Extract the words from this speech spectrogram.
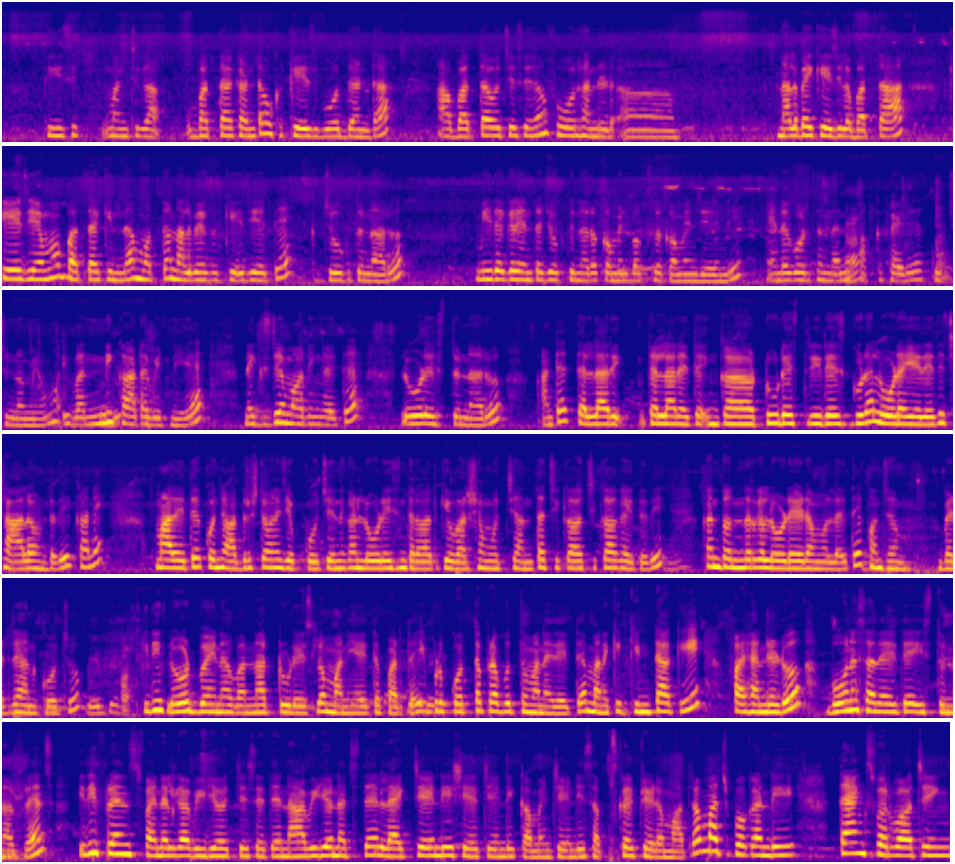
తీసి మంచిగా బత్తా కంట ఒక కేజీ పోద్దంట. ఆ బత్తా వచ్చేసేమో ఫోర్ హండ్రెడ్ నలభై కేజీల బత్తా. కేజీ ఏమో బత్తా కింద మొత్తం నలభై ఒక కేజీ అయితే జోకుతున్నారు. మీ దగ్గర ఎంత జోకుతున్నారో కామెంట్ బాక్స్లో కామెంట్ చేయండి. ఎండ కొడుతుందని పక్క సైడే కూర్చున్నాం మేము. ఇవన్నీ కాటా పెట్టినాయే. నెక్స్ట్ డే మార్నింగ్ అయితే లోడ్ వేస్తున్నారు. అంటే తెల్లారి తెల్లారి అయితే ఇంకా టూ డేస్ త్రీ డేస్ కూడా లోడ్ అయ్యేది అయితే చాలా ఉంటుంది. కానీ మాదైతే కొంచెం అదృష్టం అని చెప్పుకోవచ్చు. ఎందుకంటే లోడ్ వేసిన తర్వాతకి వర్షం వచ్చి అంతా చికా చికాగా అవుతుంది కానీ తొందరగా లోడ్ వేయడం వల్ల అయితే కొంచెం బెటరే అనుకోవచ్చు. ఇది లోడ్ పోయిన వన్ ఆర్ టూ డేస్లో మనీ అయితే పడతాయి. ఇప్పుడు కొత్త ప్రభుత్వం అనేది అయితే మనకి కింటాకి ఫైవ్ హండ్రెడ్ బోనస్ అయితే ఇస్తున్నారు ఫ్రెండ్స్. ఇది ఫ్రెండ్స్ ఫైనల్గా వీడియో వచ్చేసి అయితే నా వీడియో నచ్చితే లైక్ చేయండి షేర్ చేయండి కమెంట్ చేయండి సబ్స్క్రైబ్ చేయడం మాత్రం మర్చిపోకండి. Thanks for watching.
